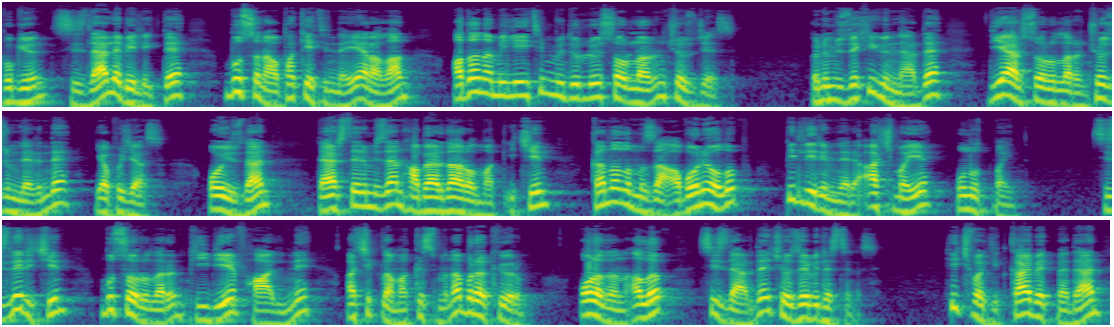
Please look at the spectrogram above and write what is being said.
Bugün sizlerle birlikte bu sınav paketinde yer alan Adana Milli Eğitim Müdürlüğü sorularını çözeceğiz. Önümüzdeki günlerde diğer soruların çözümlerini de yapacağız. O yüzden derslerimizden haberdar olmak için kanalımıza abone olup bildirimleri açmayı unutmayın. Sizler için bu soruların PDF halini açıklama kısmına bırakıyorum. Oradan alıp sizler de çözebilirsiniz. Hiç vakit kaybetmeden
